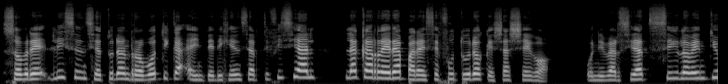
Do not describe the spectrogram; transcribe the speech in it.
sobre licenciatura en robótica e inteligencia artificial, la carrera para ese futuro que ya llegó. Universidad Siglo XXI,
